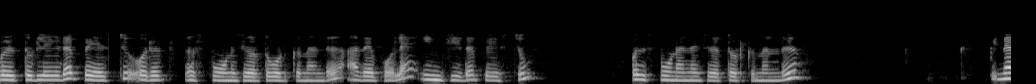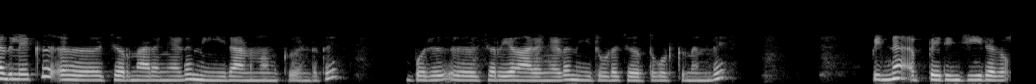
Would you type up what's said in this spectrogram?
വെളുത്തുള്ളിയുടെ പേസ്റ്റ് ഒരു സ്പൂണ് ചേർത്ത് കൊടുക്കുന്നുണ്ട്. അതേപോലെ ഇഞ്ചിയുടെ പേസ്റ്റും ഒരു സ്പൂൺ തന്നെ ചേർത്ത് കൊടുക്കുന്നുണ്ട്. പിന്നെ അതിലേക്ക് ചെറുനാരങ്ങയുടെ നീരാണ് നമുക്ക് വേണ്ടത്. അപ്പോൾ ഒരു ചെറിയ നാരങ്ങയുടെ നീരൂടെ ചേർത്ത് കൊടുക്കുന്നുണ്ട്. പിന്നെ പെരിഞ്ജീരകം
